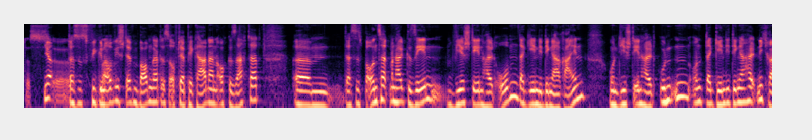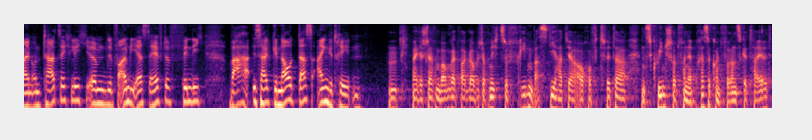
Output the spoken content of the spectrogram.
Das, ja, äh, das ist wie genau wie Steffen Baumgart es auf der PK dann auch gesagt hat. Ähm, das ist bei uns hat man halt gesehen, wir stehen halt oben, da gehen die Dinger rein und die stehen halt unten und da gehen die Dinger halt nicht rein. Und tatsächlich, ähm, vor allem die erste Hälfte, finde ich, war, ist halt genau das eingetreten. Hm. Ich meine, der Steffen Baumgart war, glaube ich, auch nicht zufrieden. Basti hat ja auch auf Twitter einen Screenshot von der Pressekonferenz geteilt,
